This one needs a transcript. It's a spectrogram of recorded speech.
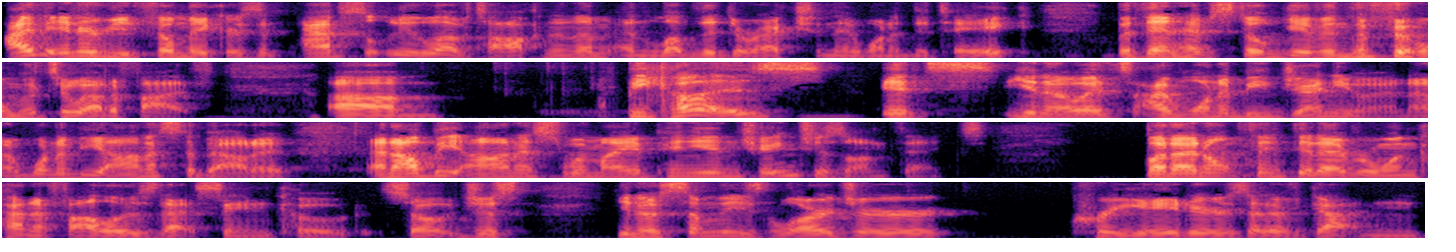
I've interviewed filmmakers and absolutely love talking to them and love the direction they wanted to take, but then have still given the film a two out of five um, because it's you know it's I want to be genuine I want to be honest about it and I'll be honest when my opinion changes on things. But I don't think that everyone kind of follows that same code. So just you know some of these larger creators that have gotten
